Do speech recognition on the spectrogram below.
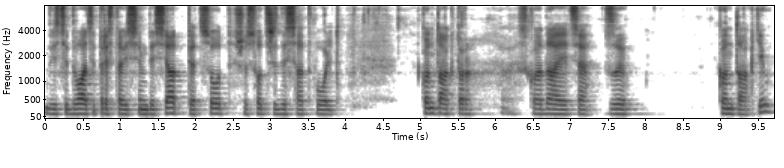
220, 380, 500, 660 вольт. Контактор е, складається з контактів,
